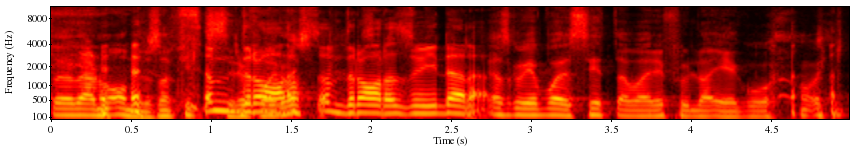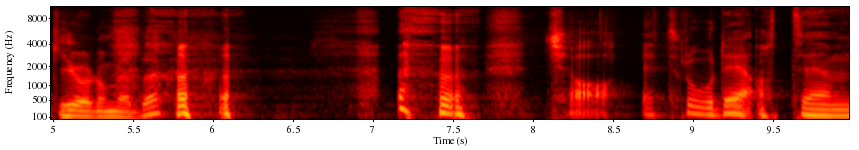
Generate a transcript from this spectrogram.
det er noen andre som Som fikser det for oss. som drar oss videre. Jeg skal vi bare sitte og være full av ego og ikke gjøre noe med det? Tja, jeg tror det at em,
